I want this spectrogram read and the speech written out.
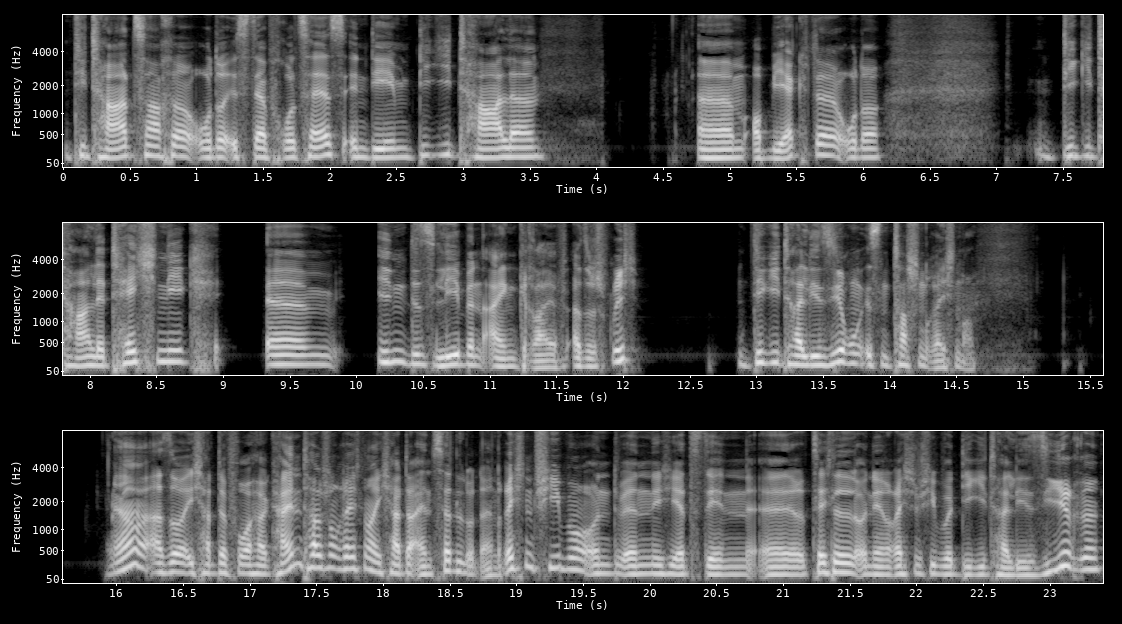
die Tatsache oder ist der Prozess, in dem digitale ähm, Objekte oder digitale Technik ähm, in das Leben eingreift. Also sprich, Digitalisierung ist ein Taschenrechner. Ja, also ich hatte vorher keinen Taschenrechner, ich hatte einen Zettel und einen Rechenschieber und wenn ich jetzt den äh, Zettel und den Rechenschieber digitalisiere,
